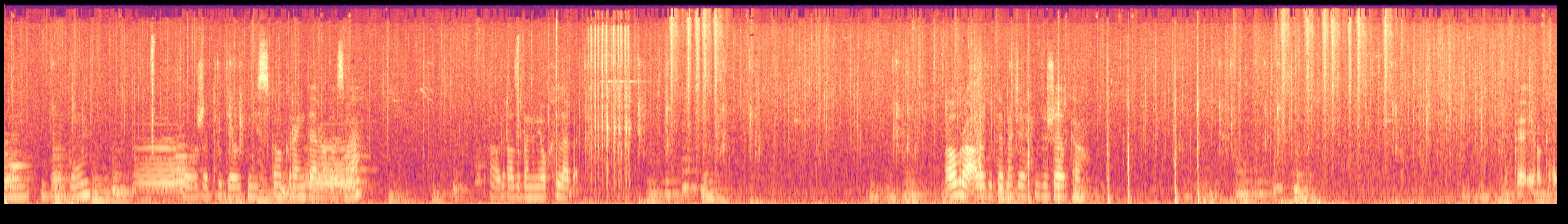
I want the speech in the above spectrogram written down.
Bum, bum, bum. Położę drugie ognisko, grindera wezmę. Od razu będę miał chlebek. Dobra, ale tutaj będzie wyżerka. Okej, okej.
